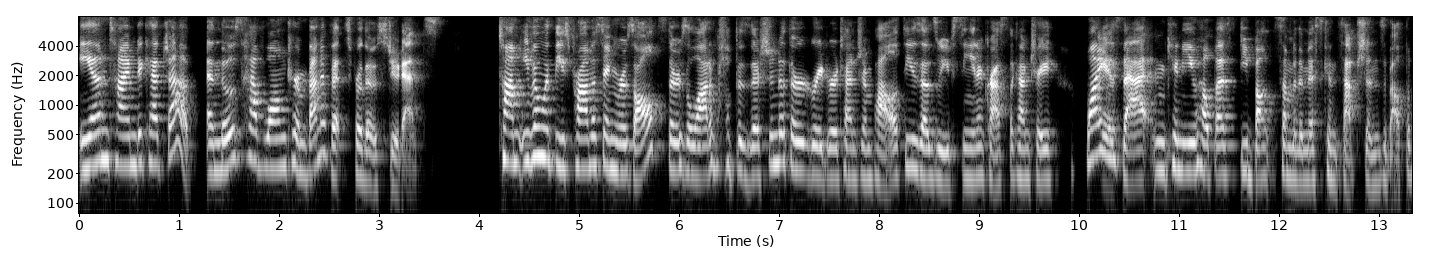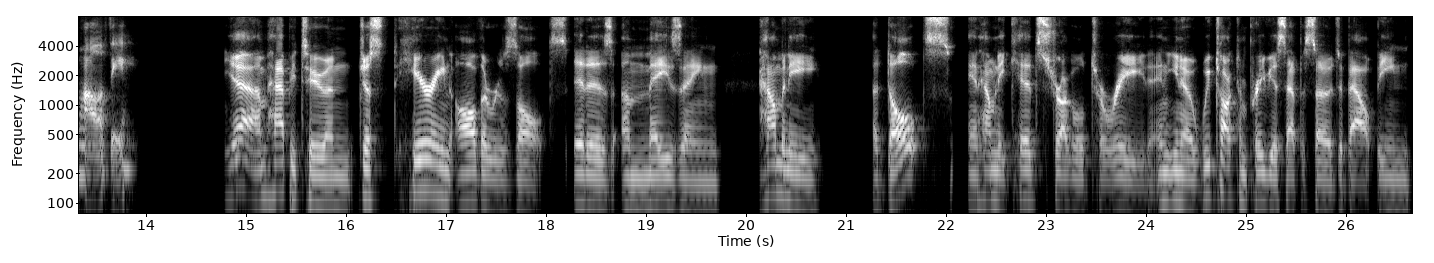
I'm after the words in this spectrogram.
and time to catch up. And those have long term benefits for those students. Tom, even with these promising results, there's a lot of opposition to third grade retention policies, as we've seen across the country. Why is that? And can you help us debunk some of the misconceptions about the policy? Yeah, I'm happy to. And just hearing all the results, it is amazing how many adults and how many kids struggle to read. And, you know, we've talked in previous episodes about being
